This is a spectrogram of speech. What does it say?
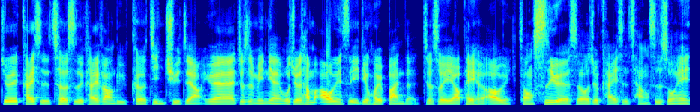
就会开始测试开放旅客进去，这样，因为就是明年，我觉得他们奥运是一定会办的，就所以要配合奥运，从四月的时候就开始尝试说，哎，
